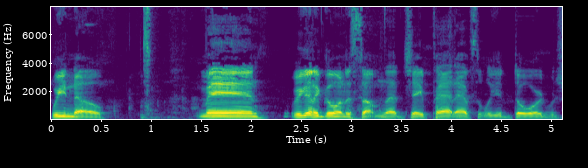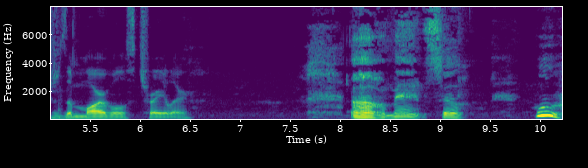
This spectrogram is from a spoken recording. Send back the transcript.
we know. Man, we're gonna go into something that J Pat absolutely adored, which was the Marvels trailer. Oh man, so, whew.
